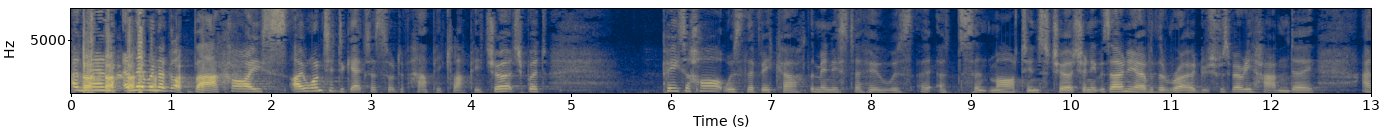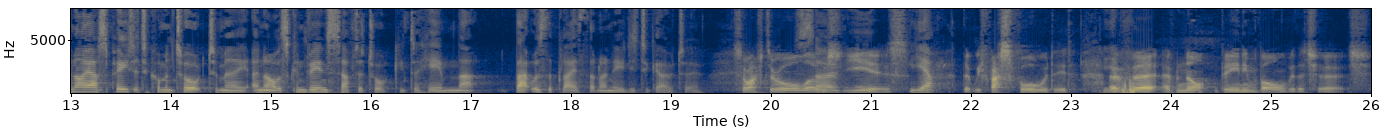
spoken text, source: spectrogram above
and then, and then when I got back, I, I wanted to get a sort of happy, clappy church, but Peter Hart was the vicar, the minister who was at St Martin's Church, and it was only over the road, which was very handy. And I asked Peter to come and talk to me, and I was convinced after talking to him that that was the place that I needed to go to. So after all so, those years yep. that we fast forwarded yep. of, uh, of not being involved with the church,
